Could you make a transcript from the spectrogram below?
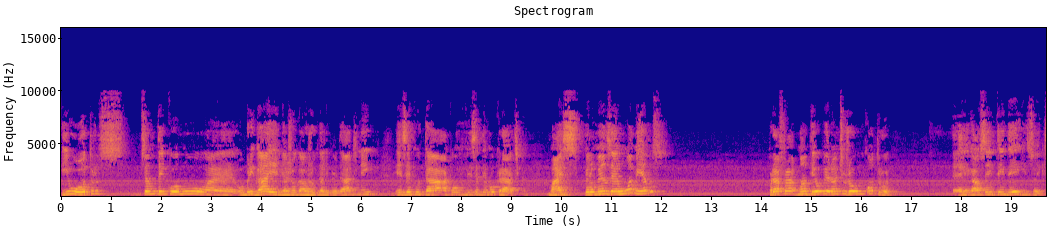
e o outro, você não tem como é, obrigar ele a jogar o jogo da liberdade, nem executar a convivência democrática. Mas pelo menos é um a menos para manter operante o jogo do controle é legal você entender isso aí, que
